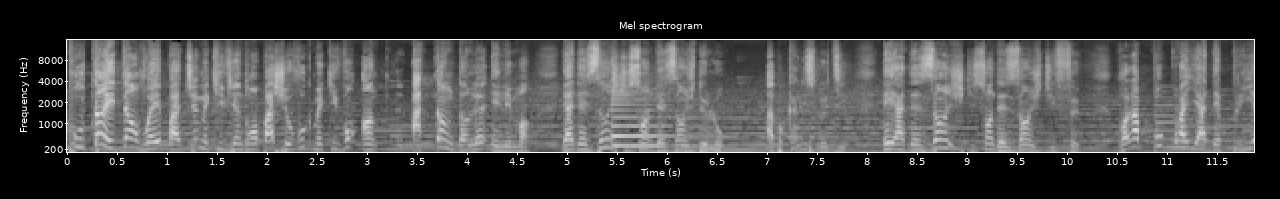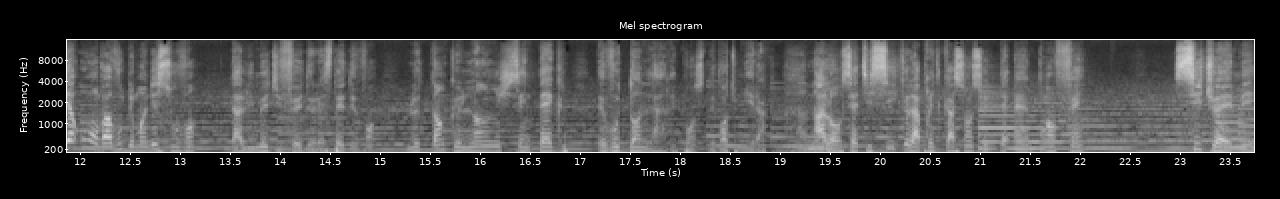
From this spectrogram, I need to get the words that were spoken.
pourtant été envoyés par Dieu, mais qui ne viendront pas chez vous, mais qui vont en- attendre dans leur élément. Il y a des anges qui sont des anges de l'eau. Apocalypse le dit. Et il y a des anges qui sont des anges du feu. Voilà pourquoi il y a des prières où on va vous demander souvent d'allumer du feu et de rester devant. Le temps que l'ange s'intègre et vous donne la réponse de votre miracle. Amen. Alors c'est ici que la prédication se euh, prend fin. Si tu as aimé.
